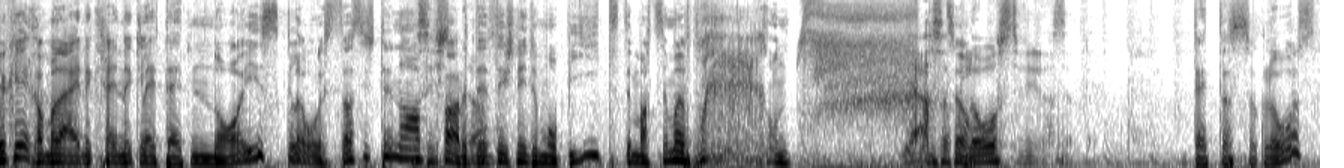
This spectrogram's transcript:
okay, ich habe mal einen kennengelernt, der hat ein neues gelost. Das ist dann abgefahren. Das ist nicht ein Mobil, der macht es immer und Ja, also So. gelost. Also, der hat das so gelost.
